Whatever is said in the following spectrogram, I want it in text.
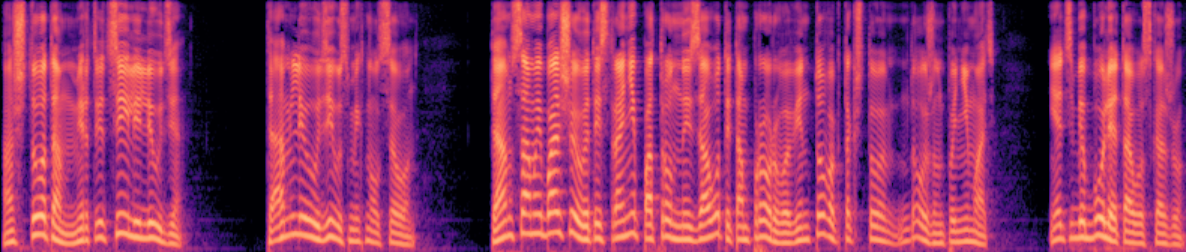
«А что там, мертвецы или люди?» «Там люди», — усмехнулся он. «Там самый большой в этой стране патронный завод, и там прорва винтовок, так что должен понимать. Я тебе более того скажу.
